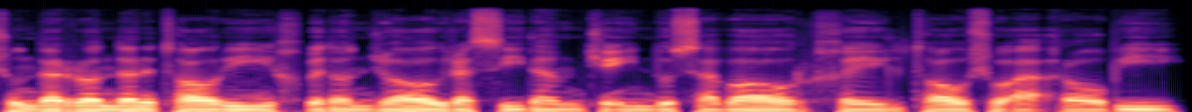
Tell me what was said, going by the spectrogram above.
چون در راندن تاریخ بدان جای رسیدم که این دو سوار خیلتاش و اعرابی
